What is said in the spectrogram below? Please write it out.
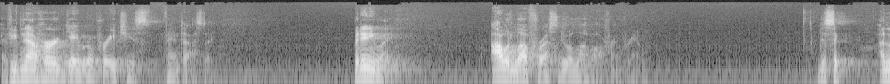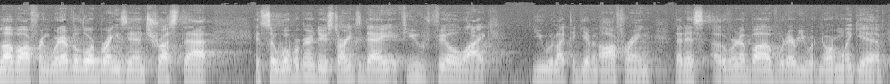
If you've never heard Gabriel preach, he's fantastic. But anyway, I would love for us to do a love offering for him. Just a, a love offering, whatever the Lord brings in, trust that. And so, what we're going to do starting today, if you feel like you would like to give an offering that is over and above whatever you would normally give,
